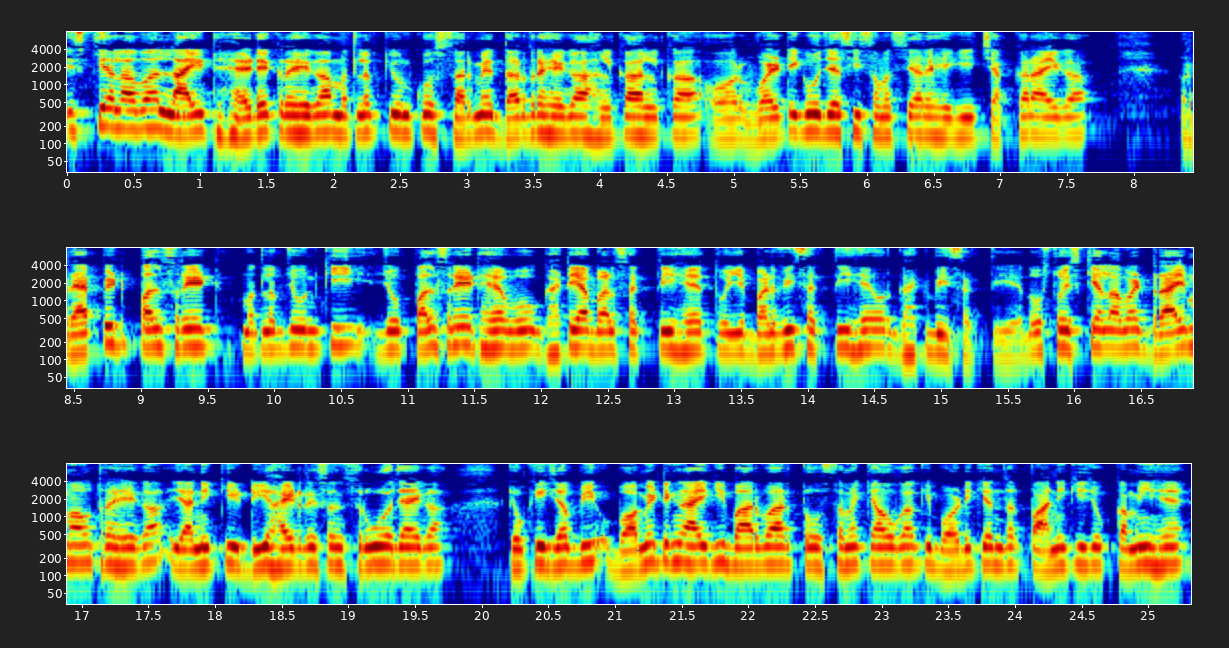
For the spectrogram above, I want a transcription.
इसके अलावा लाइट हेडेक रहेगा मतलब कि उनको सर में दर्द रहेगा हल्का हल्का और वर्टिगो जैसी समस्या रहेगी, चक्कर आएगा। रैपिड पल्स रेट मतलब जो उनकी, जो पल्स रेट है, वो घट या बढ़ सकती है तो ये बढ़ भी सकती है और घट भी सकती है। दोस्तों, इसके अलावा ड्राई माउथ रहेगा, यानी कि डिहाइड्रेशन शुरू हो जाएगा, क्योंकि जब भी वॉमिटिंग आएगी बार बार तो उस समय क्या होगा कि बॉडी के अंदर पानी की जो कमी है,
